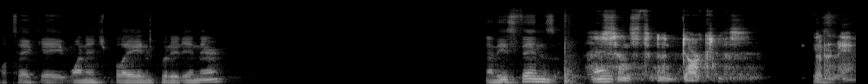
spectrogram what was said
We'll take a one inch blade and put it in there. Now these fins... I sensed a darkness. Got a name?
